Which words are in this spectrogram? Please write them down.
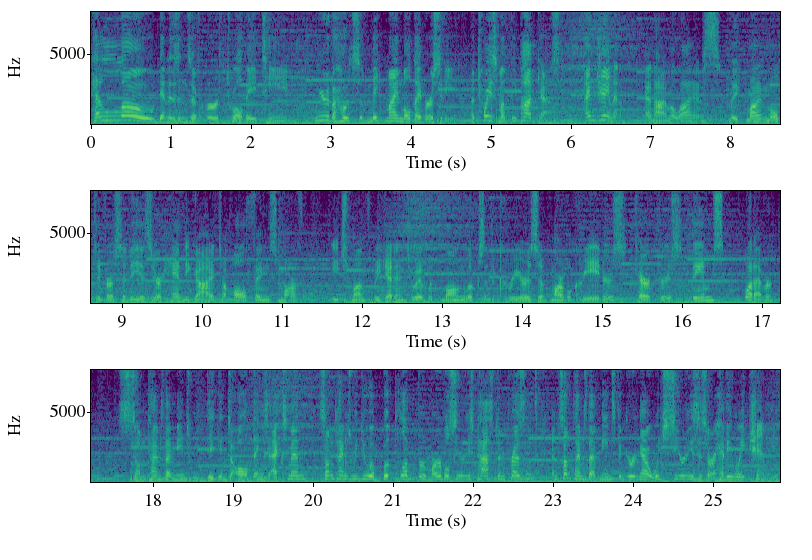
Hello, denizens of Earth 1218. We are the hosts of Make Mine Multiversity, a twice monthly podcast. I'm Jaina. And I'm Elias. Make Mine Multiversity is your handy guide to all things Marvel. Each month, we get into it with long looks at the careers of Marvel creators, characters, themes, whatever. Sometimes that means we dig into all things X Men, sometimes we do a book club for Marvel series past and present, and sometimes that means figuring out which series is our heavyweight champion.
